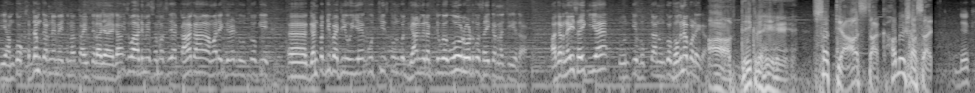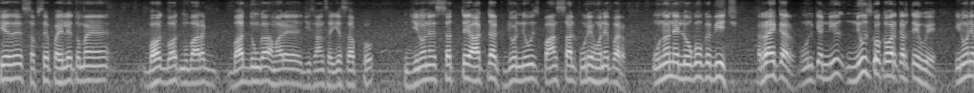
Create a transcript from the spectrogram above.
कि हमको खत्म करने में इतना टाइम चला जाएगा। इस वार्ड में समस्या कहाँ कहाँ हमारे ग्रेड दोस्तों की गणपति बैठी हुई है, उस चीज़ को उनको ध्यान में रखते हुए वो रोड को सही करना चाहिए था। अगर नहीं सही किया है तो उनकी भुगतान उनको भोगना पड़ेगा। आप देख रहे हैं सत्य आज तक हमेशा सच देखिए सबसे पहले तो मैं बहुत बहुत मुबारकबाद दूँगा हमारे जीसान सैयद साहब को जिन्होंने सत्य आज तक जो न्यूज़ पाँच साल पूरे होने पर उन्होंने लोगों के बीच रहकर उनके न्यूज़ न्यूज़ को कवर करते हुए इन्होंने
